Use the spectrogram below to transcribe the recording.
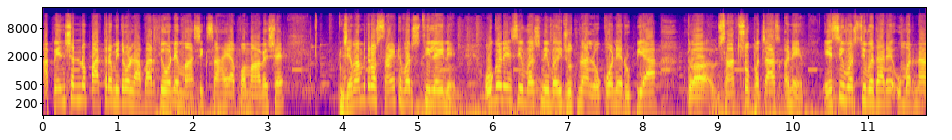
આ પેન્શનનો પાત્ર મિત્રો, લાભાર્થીઓને માસિક સહાય આપવામાં આવે છે. જેમાં મિત્રો સાઠ વર્ષથી લઈને ઓગણએંસી વર્ષની વય જૂથના લોકોને રૂપિયા સાતસો પચાસ અને એંસી વર્ષથી વધારે ઉંમરના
